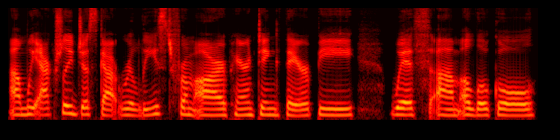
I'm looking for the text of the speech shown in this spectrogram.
Um, we actually just got released from our parenting therapy with um, a local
